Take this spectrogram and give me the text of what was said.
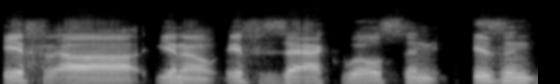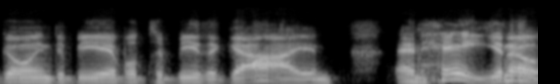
If uh you know if Zach Wilson isn't going to be able to be the guy and and hey you know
